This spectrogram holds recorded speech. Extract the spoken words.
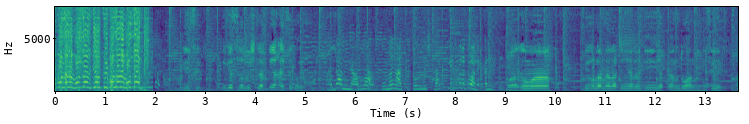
বললে রে ফোন দেন কেউ বললে রে ফোন দেন কিছে ইগে চল্লিশ লাখ টাকা হাইছে কোন? জানি না আল্লাহ কোনায় হাসছে চল্লিশ লাখ দিয়ে দি বলে দোয়ান একটা দিছে। মা গো মা কি হলা মেলা টিয়া লই দি একখান দোয়ান দি দিছে। হ।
